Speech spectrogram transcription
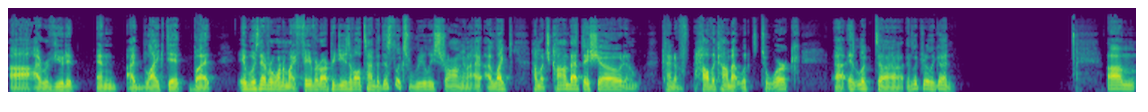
Uh, I reviewed it and I liked it, but it was never one of my favorite RPGs of all time. But this looks really strong, and I, I liked how much combat they showed and kind of how the combat looked to work. Uh, it looked uh, it looked really good. Um,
